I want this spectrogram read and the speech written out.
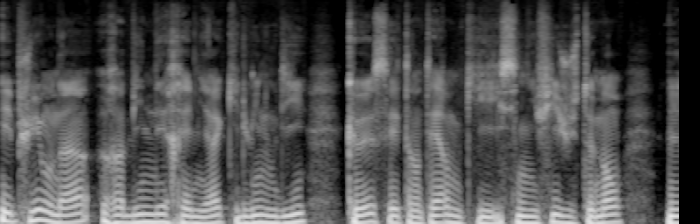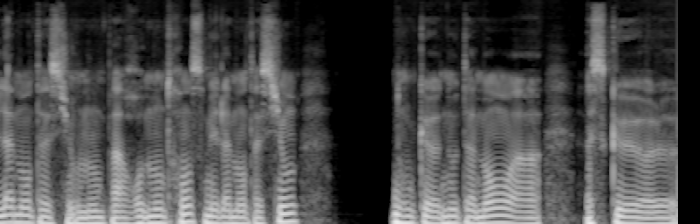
et puis on a Rabbi Nehemia qui lui nous dit que c'est un terme qui signifie justement lamentation, non pas remontrance, mais lamentation, donc euh, notamment à, ce que euh,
